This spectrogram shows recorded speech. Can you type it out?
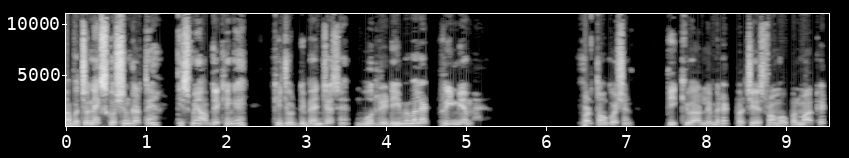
अब बच्चों नेक्स्ट क्वेश्चन करते हैं। इसमें आप देखेंगे कि जो डिबेंचर्स हैं, वो रिडीमेबल एट प्रीमियम है। पढ़ता हूँ question P Q R limited purchase from open market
